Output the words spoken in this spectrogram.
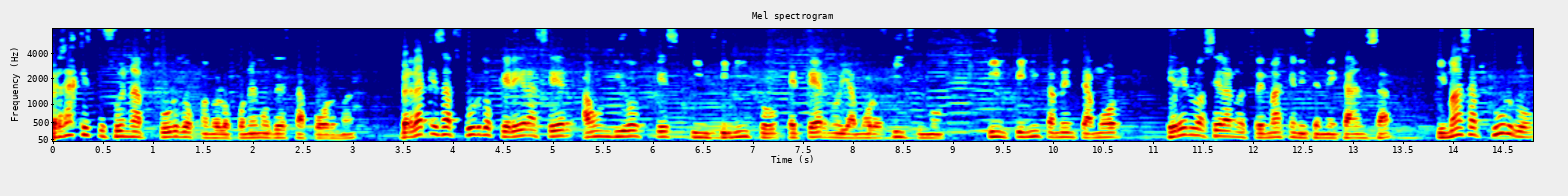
¿Verdad que esto suena absurdo cuando lo ponemos de esta forma? ¿Verdad que es absurdo querer hacer a un Dios que es infinito, eterno y amorosísimo, infinitamente amor, quererlo hacer a nuestra imagen y semejanza? Y más absurdo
